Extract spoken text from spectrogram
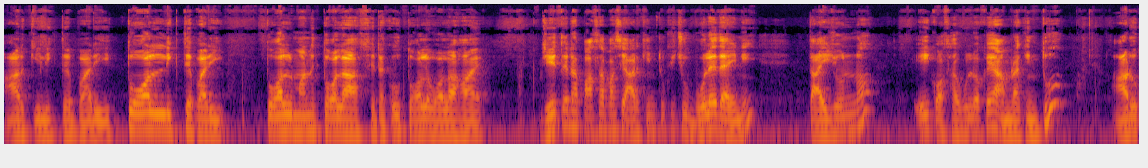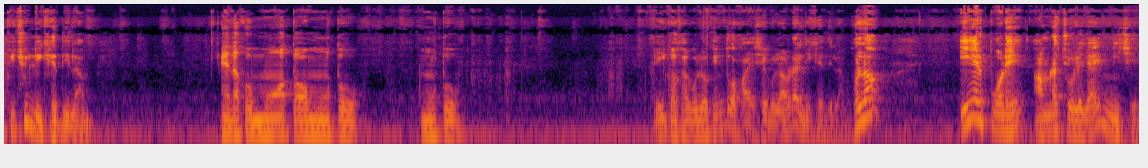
আর কি লিখতে পারি? তল লিখতে পারি। তল মানে তলা, সেটাকেও তল বলা হয়। যেহেতু এটা পাশাপাশি আর কিন্তু কিছু বলে দেয়নি, তাই জন্য এই কথাগুলোকে আমরা কিন্তু আরও কিছু লিখে দিলাম। এ দেখো মত মতো মতো। এই কথাগুলো কিন্তু হয়, সেগুলো আমরা লিখে দিলাম। হলো, এরপরে আমরা চলে যাই নিচে।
